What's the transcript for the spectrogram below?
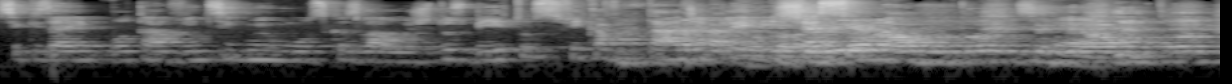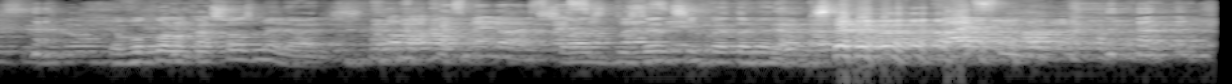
se quiser botar 25 mil músicas lá hoje dos Beatles, fica à vontade, a playlist é sua. álbum todo, é. álbum todo, Eu vou colocar só as melhores. Coloca as melhores, só as 250 melhores. Vai fundo.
